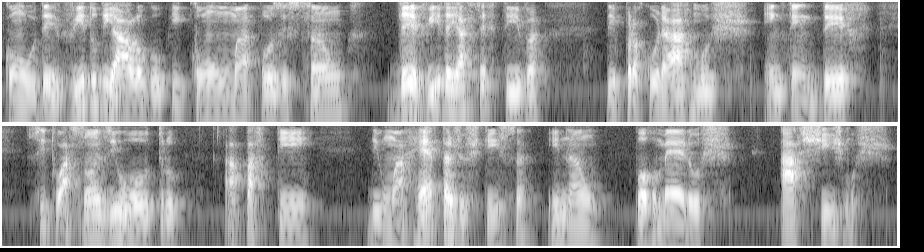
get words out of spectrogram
com o devido diálogo e com uma posição devida e assertiva de procurarmos entender situações e o outro a partir de uma reta justiça e não por meros achismos.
